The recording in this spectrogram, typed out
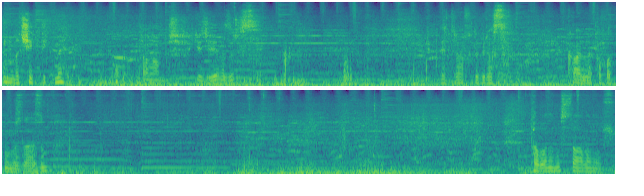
Bunu da çektik mi tamamdır. Geceye hazırız. Etrafı da biraz karla kapatmamız lazım. Tabanımız sağlam olsun.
